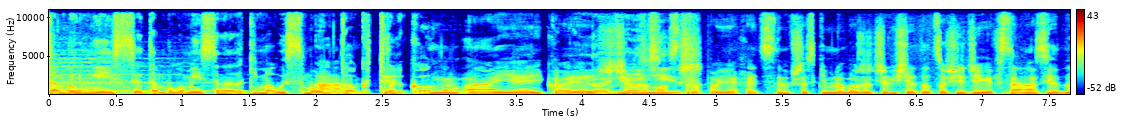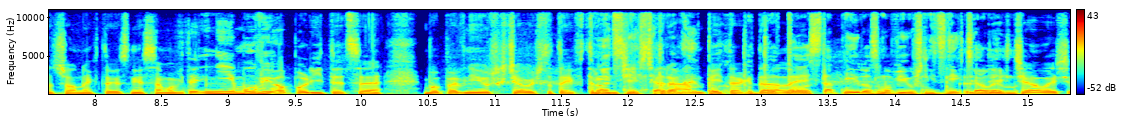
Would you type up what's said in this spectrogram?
Tam, był miejsce, tam było miejsce na taki mały small talk tylko. Tak, no, a jejku, a ja No już chciałem widzisz. ostro pojechać z tym wszystkim, no bo rzeczywiście to, co się dzieje w Stanach Zjednoczonych, to jest niesamowite. I nie mówię o polityce, bo pewnie już chciałeś tutaj wtrącić. Trump po, i tak po, po, dalej. po ostatniej rozmowie już nic nie chciałem. Nie chciałeś,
